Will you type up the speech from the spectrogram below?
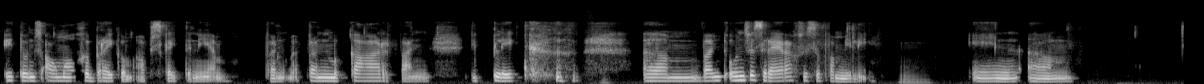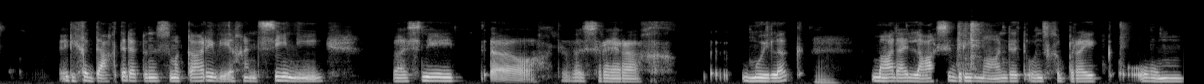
het ons almal gebruik om afskeid te neem van van mekaar van die plek. Ehm um, want ons is regtig soos 'n familie. Hmm. En ehm um, die gedagte dat ons mekaar weer gaan sien nie was nie uh dit was regtig uh, moeilik. Hmm maar daai laaste 3 maande het ons gebruik om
